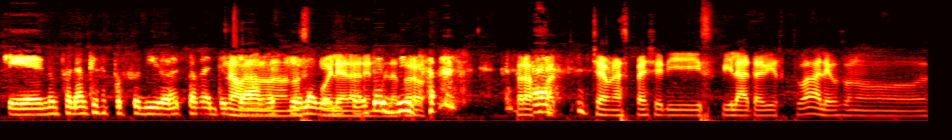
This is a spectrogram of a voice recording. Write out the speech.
che non so neanche se posso dire onestamente no, già no, no, perché non lei spoilerare nulla, però, però Eh. fa- c'è una specie di sfilata virtuale o sono...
